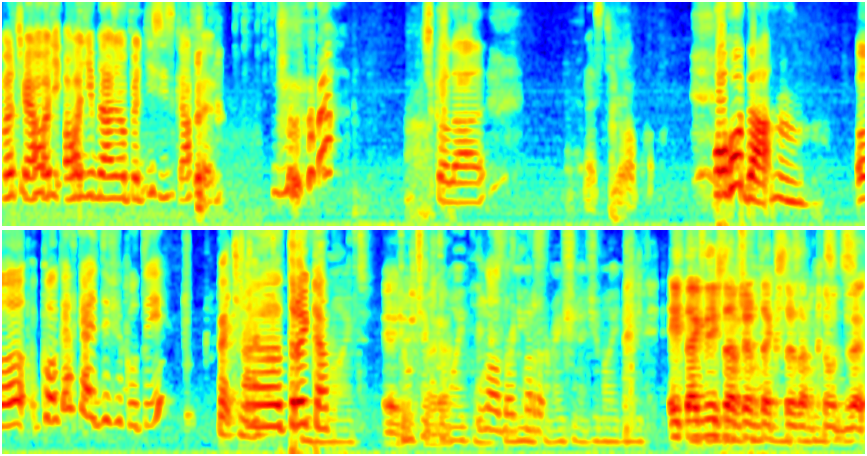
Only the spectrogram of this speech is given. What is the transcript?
Počkej, hodí, hodím na něho 5000 kafe. Škoda, ale nestihla. Pohoda. Hm. Uh, kolikátka je difficulty? Peť, ne? Uh, trojka. Ježišmarja. No, dobr. I tak, když zavřem, tak se zamknou dve,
